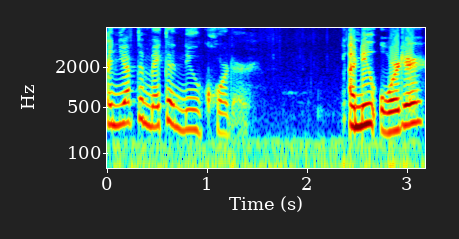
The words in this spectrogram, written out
and you have to make a new quarter. A new order?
